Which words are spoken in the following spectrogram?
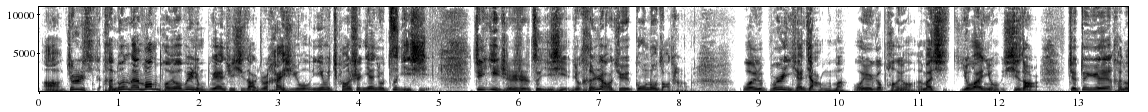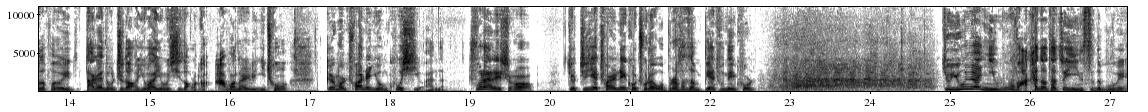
啊！就是很多南方的朋友为什么不愿意去洗澡，就是害羞，因为长时间就自己洗，就一直是自己洗，就很少去公众澡堂。我不是以前讲过吗？我有一个朋友，他妈游完泳洗澡，这对于很多的朋友也大概都知道，游完泳洗澡了，嘎往那里一冲，哥们儿穿着泳裤洗完的，出来的时候就直接穿着内裤出来，我不知道他怎么变出内裤的，就永远你无法看到他最隐私的部位，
